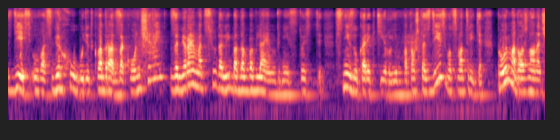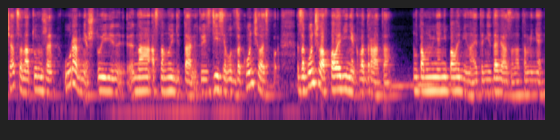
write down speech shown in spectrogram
Здесь у вас вверху будет квадрат законченный. Забираем отсюда, либо добавляем вниз. То есть снизу корректируем. Потому что здесь, вот смотрите, пройма должна начаться на том же уровне, что и на основной детали. То есть здесь я вот закончилась, закончила в половине квадрата ну там у меня не половина, это не довязано, там у меня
